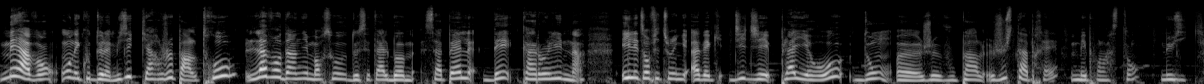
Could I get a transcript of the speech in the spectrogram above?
Mais avant, on écoute de la musique car je parle trop. L'avant-dernier morceau de cet album s'appelle De Carolina. Il est en featuring avec DJ Playero, dont euh, je vous parle juste après. Mais pour l'instant, musique.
